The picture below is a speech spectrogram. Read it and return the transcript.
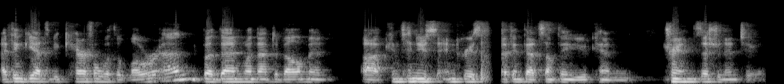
i think you have to be careful with the lower end but then when that development uh, continues to increase i think that's something you can transition into.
